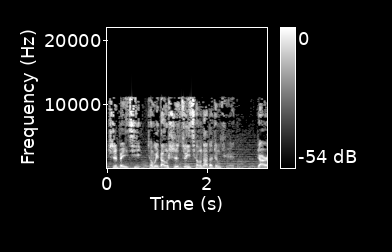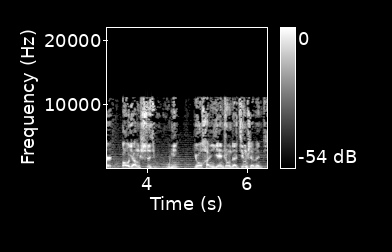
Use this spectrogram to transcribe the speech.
使北齐成为当时最强大的政权。然而高阳嗜酒如命，有很严重的精神问题。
